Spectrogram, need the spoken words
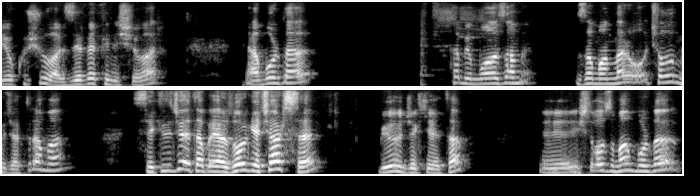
yokuşu var. Zirve finişi var. Ya yani burada tabii muazzam zamanlar o çalınmayacaktır ama 8. etap eğer zor geçerse bir önceki etap e, işte o zaman burada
